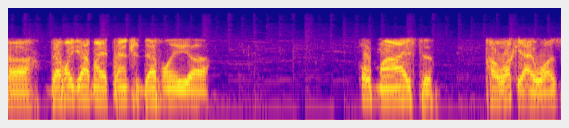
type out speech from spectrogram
uh, definitely got my attention. Definitely uh, opened my eyes to how lucky I was.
